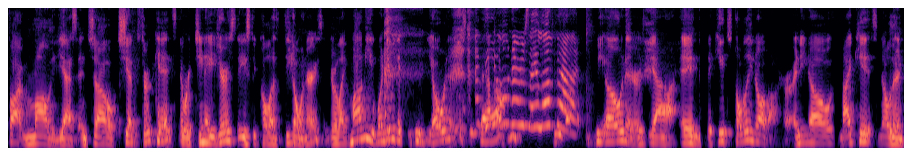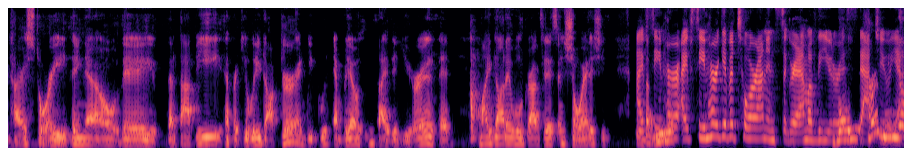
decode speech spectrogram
far, Molly, yes. And so she had three kids. They were teenagers. They used to call us the owners. They're like, Mommy, when do we get to be the owners? the owners, I love that. The owners, yeah. And the kids totally know about her. And you know, my kids know their entire story. They know they that Papi is a fertility doctor, and we put embryos inside the uterus. And my daughter will grab this and show it. And she I've seen her. I've seen her give a tour on Instagram of the uterus well, statue. Yes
